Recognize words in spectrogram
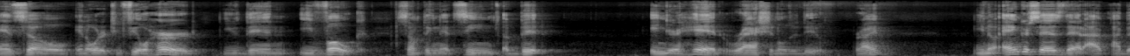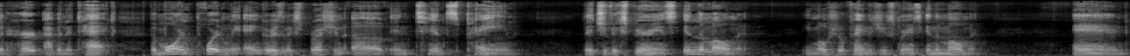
And so, in order to feel heard, you then evoke something that seems a bit in your head rational to do, right? You know, anger says that I've, I've been hurt, I've been attacked, but more importantly, anger is an expression of intense pain that you've experienced in the moment, emotional pain that you experience in the moment. And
